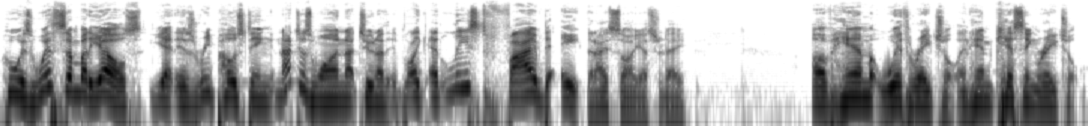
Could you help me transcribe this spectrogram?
who is with somebody else, yet is reposting not just one, not two, not like at least five to eight that I saw yesterday of him with Rachel and him kissing Rachel.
